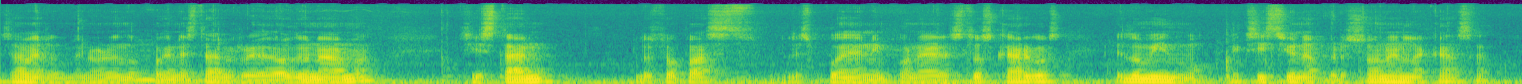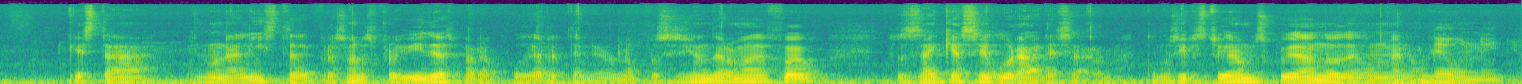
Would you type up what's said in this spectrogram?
Saben, los menores no pueden estar alrededor de un arma. Si están, los papás les pueden imponer estos cargos. Es lo mismo, existe una persona en la casa que está en una lista de personas prohibidas para poder tener una posesión de arma de fuego. Entonces hay que asegurar esa arma, como si le estuviéramos cuidando de un menor. De un niño.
